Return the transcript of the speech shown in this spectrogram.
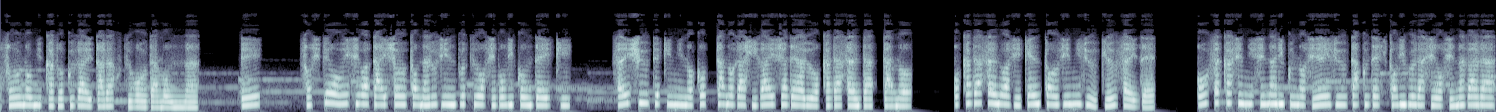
襲うのに家族がいたら不都合だもんな。ええ。そして大石は対象となる人物を絞り込んでいき、最終的に残ったのが被害者である岡田さんだったの。岡田さんは事件当時29歳で、大阪市西成区の市営住宅で一人暮らしをしながら、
